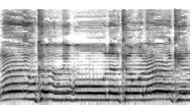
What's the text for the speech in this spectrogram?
لا يكذبونك ولكن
